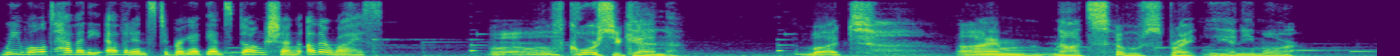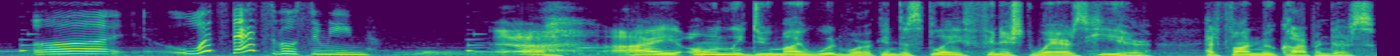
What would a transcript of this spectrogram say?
We won't have any evidence to bring against Dongsheng otherwise. Uh, of course you can. But I'm not so sprightly anymore. Uh, what's that supposed to mean? I only do my woodwork and display finished wares here at Fanmu Carpenters.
